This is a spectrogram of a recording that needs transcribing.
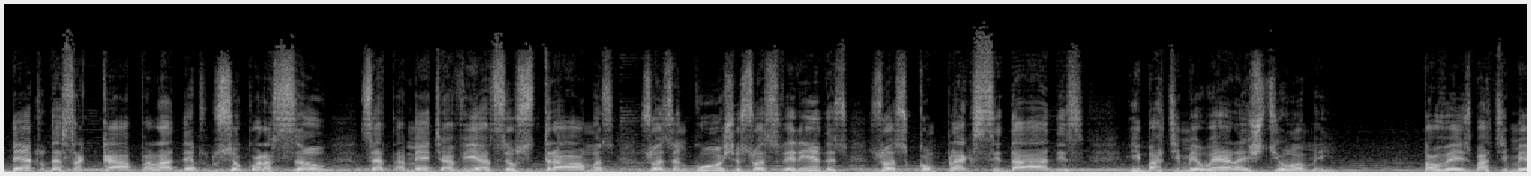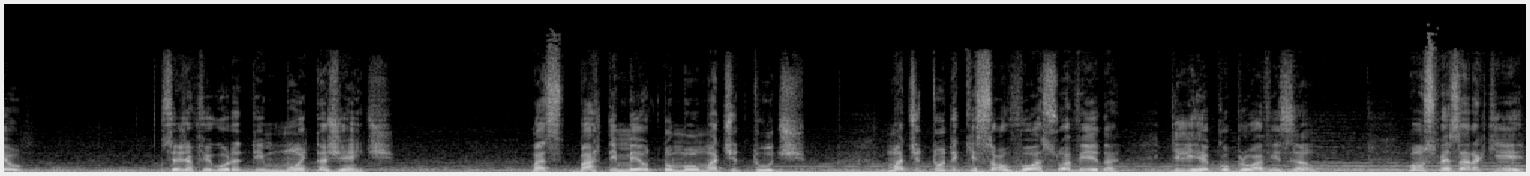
dentro dessa capa, lá dentro do seu coração, certamente havia seus traumas, suas angústias, suas feridas, suas complexidades, e Bartimeu era este homem. Talvez Bartimeu seja a figura de muita gente, mas Bartimeu tomou uma atitude, uma atitude que salvou a sua vida, que lhe recobrou a visão. Vamos pensar aqui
